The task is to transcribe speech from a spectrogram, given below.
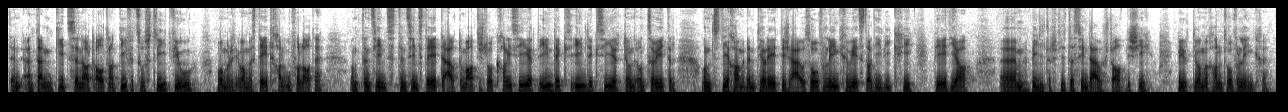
dann, dann gibt es eine Art Alternative zu Street View, wo man, wo man es dort kann aufladen kann. Und dann sind sie dann sind's dort automatisch lokalisiert, index, indexiert und, und so weiter. Und die kann man dann theoretisch auch so verlinken, wie jetzt da die Wikipedia ähm. Das sind auch statische Bilder, die man kann so verlinken kann.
